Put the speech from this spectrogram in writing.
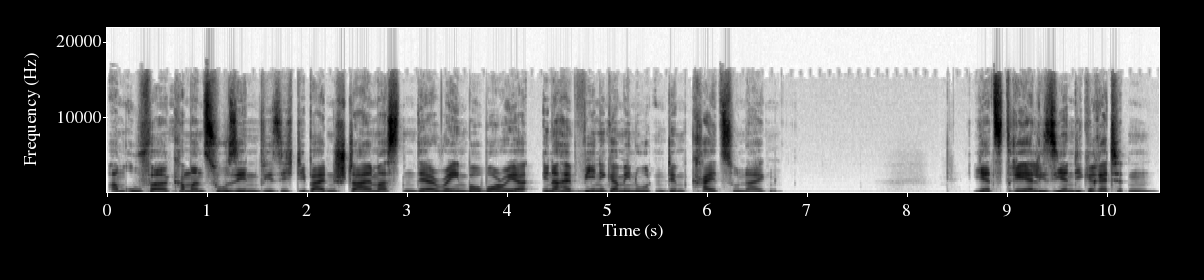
Am Ufer kann man zusehen, wie sich die beiden Stahlmasten der Rainbow Warrior innerhalb weniger Minuten dem Kai zuneigen. Jetzt realisieren die Geretteten,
